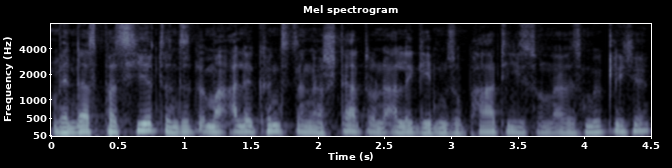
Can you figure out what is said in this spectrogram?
wenn das passiert, dann sind immer alle Künstler in der Stadt und alle geben so Partys und alles Mögliche. Mhm.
